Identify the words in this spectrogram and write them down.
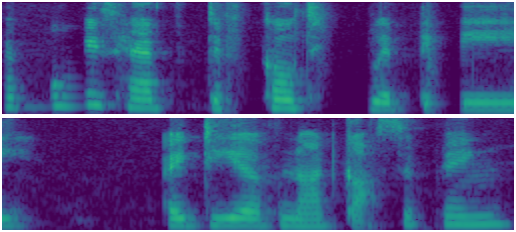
I've always had difficulty with the idea of not gossiping.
